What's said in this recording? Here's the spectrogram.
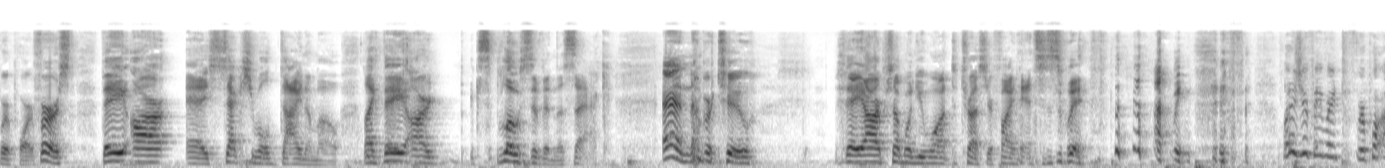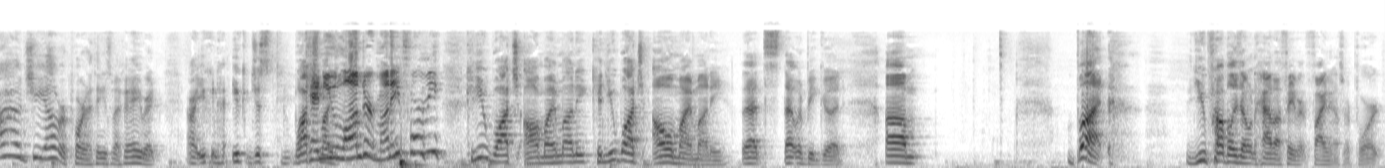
report. First, they are a sexual dynamo. Like they are explosive in the sack. And number two, they are someone you want to trust your finances with. I mean, if, what is your favorite report? Oh, GL report. I think is my favorite. All right, you can you can just watch. can my, you launder money for me? Can you watch all my money? Can you watch all my money? That's that would be good. Um, but you probably don't have a favorite finance report.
